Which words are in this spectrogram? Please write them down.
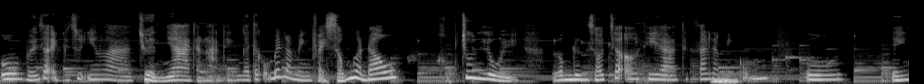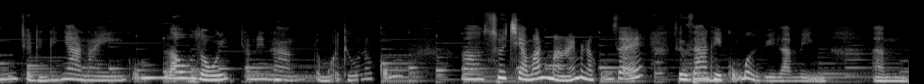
ừ với dạy ví dụ như là chuyển nhà chẳng hạn thì người ta cũng biết là mình phải sống ở đâu không chui lùi gầm đường xó chợ thì là thực ra là mình cũng ừ, đến chuyển đến cái nhà này cũng lâu rồi cho nên là kiểu mọi thứ nó cũng uh, xuôi trèo mát mái mà nó cũng dễ thực ra ừ. thì cũng bởi vì là mình um,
